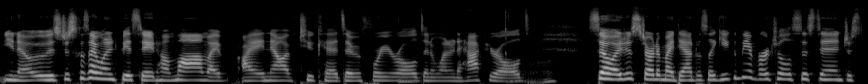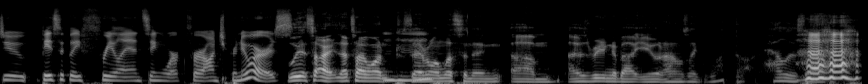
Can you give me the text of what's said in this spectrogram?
you know, it was just cuz I wanted to be a stay-at-home mom. I I now have two kids. I have a 4-year-old and a one and a half year old. So I just started my dad was like, "You could be a virtual assistant, just do basically freelancing work for entrepreneurs." Well, sorry, that's why I want because Mhm. everyone listening. Um, I was reading about you and I was like, what the hell is that?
